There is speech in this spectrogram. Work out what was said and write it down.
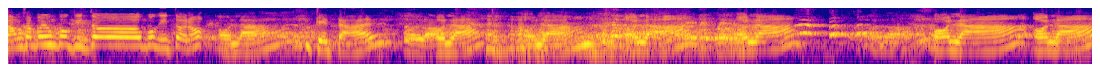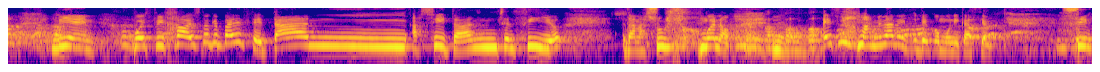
Vamos a poner un poquito, un poquito, ¿no? Hola. ¿Qué tal? Hola. Hola. Hola. Hola. Hola. Hola. Bien. Pues fijaos, esto que parece tan así, tan sencillo, tan absurdo. Bueno, es una manera de, de comunicación. Sí,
